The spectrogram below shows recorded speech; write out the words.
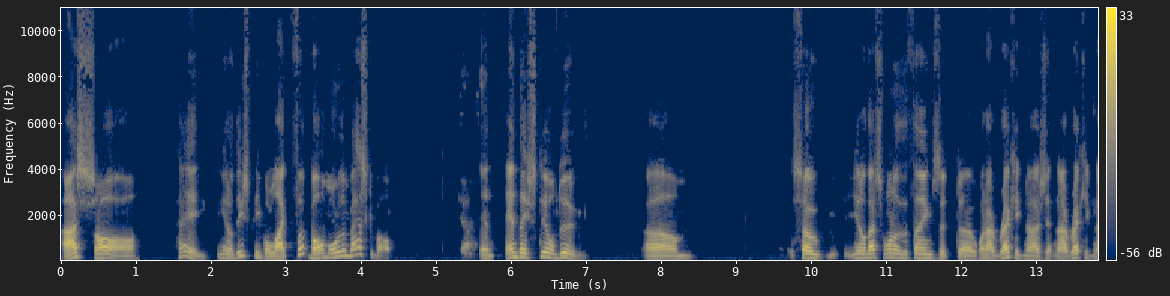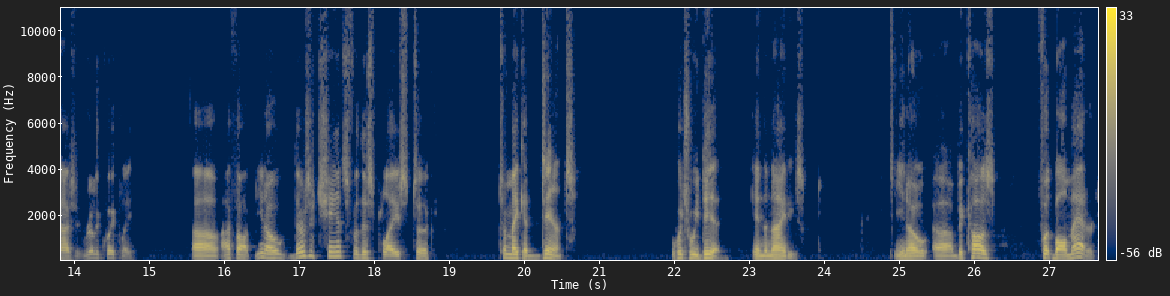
I saw, hey, you know, these people like football more than basketball. Yeah. And and they still do. Um, so you know that's one of the things that uh, when I recognized it, and I recognized it really quickly, uh, I thought, you know, there's a chance for this place to to make a dent, which we did in the '90s. You know, uh, because football mattered,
